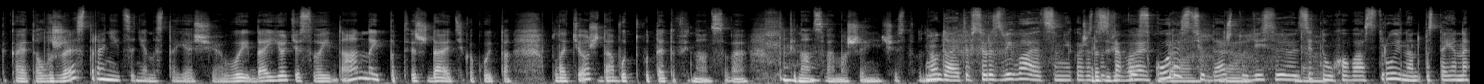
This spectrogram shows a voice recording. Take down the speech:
какая-то лже-страница, не настоящая, вы даете свои данные, подтверждаете какой-то платеж, да, вот, вот это финансовое, mm-hmm. финансовое мошенничество. Да. Ну да, это все развивается, мне кажется, Развивает, с такой скоростью, да, да, да что здесь э, да. действительно ухо востро, и надо постоянно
